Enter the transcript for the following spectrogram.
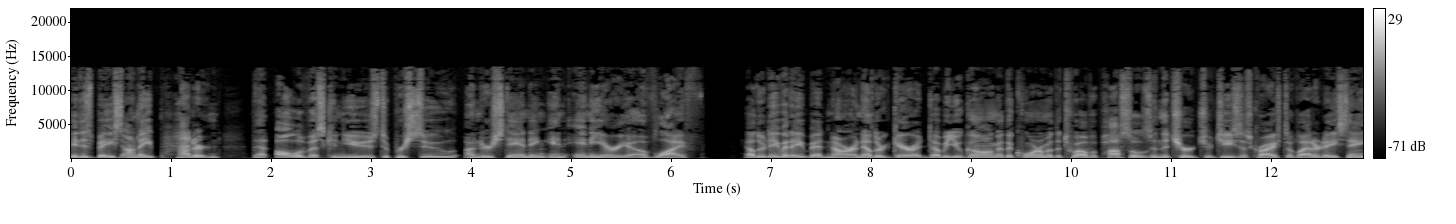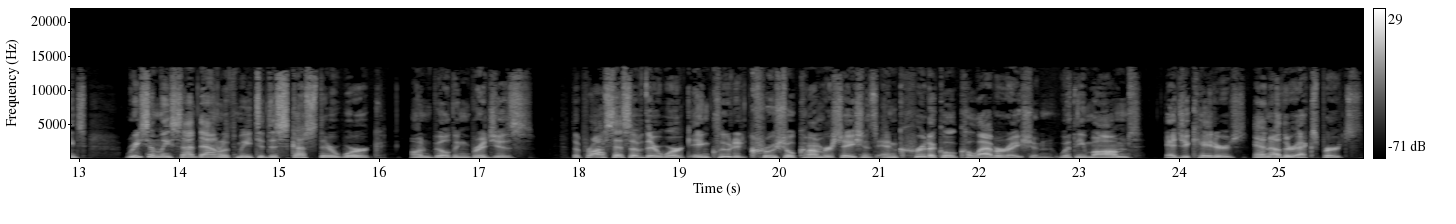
It is based on a pattern that all of us can use to pursue understanding in any area of life. Elder David A. Bednar and Elder Gerrit W. Gong of the Quorum of the Twelve Apostles in the Church of Jesus Christ of Latter day Saints recently sat down with me to discuss their work on building bridges. The process of their work included crucial conversations and critical collaboration with imams, educators, and other experts.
